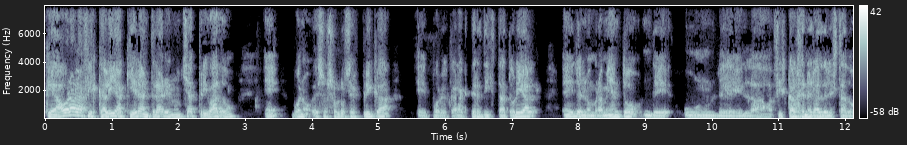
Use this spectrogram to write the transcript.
Que ahora la Fiscalía quiera entrar en un chat privado, bueno, eso solo se explica por el carácter dictatorial ¿eh? del nombramiento de, un, de la fiscal general del Estado.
